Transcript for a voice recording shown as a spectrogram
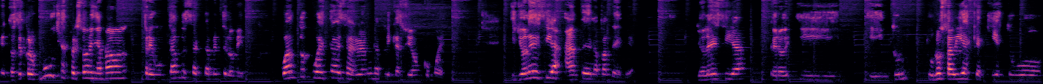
Entonces, pero muchas personas llamaban preguntando exactamente lo mismo. ¿Cuánto cuesta desarrollar una aplicación como esta? Y yo les decía, antes de la pandemia, yo les decía, pero ¿y, y tú, tú no sabías que aquí estuvo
